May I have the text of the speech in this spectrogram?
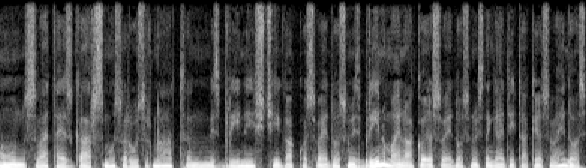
un svētais gars mūs var uzrunāt visbrīnišķīgākos veidos, un visbrīnumainākajos veidos, un visnegaidītākajos veidos.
